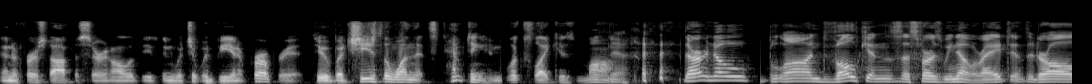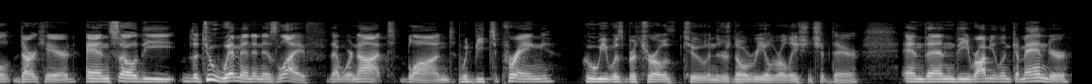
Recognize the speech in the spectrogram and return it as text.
and a first officer and all of these in which it would be inappropriate to. But she's the one that's tempting him, looks like his mom. Yeah. there are no blonde Vulcans as far as we know, right? They're all dark-haired. And so the the two women in his life that were not blonde would be T'Pring, who he was betrothed to, and there's no real relationship there. And then the Romulan commander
